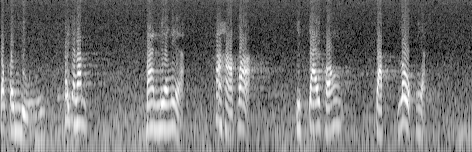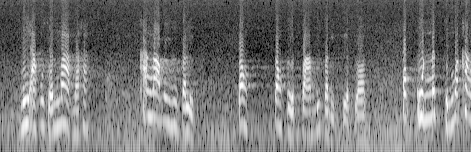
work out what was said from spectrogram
ต้องเป็นอยู่อย่างนี้ เพราะฉะนั้นบ้านเมืองเนี่ย ถ้าหากว่าจิตใจของ จัดโลกเนี่ย มีอกุศลมากนะคะ ข้างนอกไม่มีผลิตต้องต้องเกิดความวิปริตเดือดร้อน ก็คุณนึกถึงว่าข้าง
